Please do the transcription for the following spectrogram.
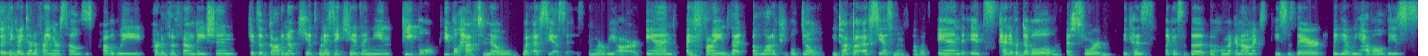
So I think identifying ourselves is probably part of the foundation. Kids have got to know kids. When I say kids, I mean people. People have to know what FCS is and where we are. And I find that a lot of people don't. You talk about FCS and they're like, oh, what's and it's kind of a double-edged sword because like I said, the, the home economics piece is there, but yet we have all these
